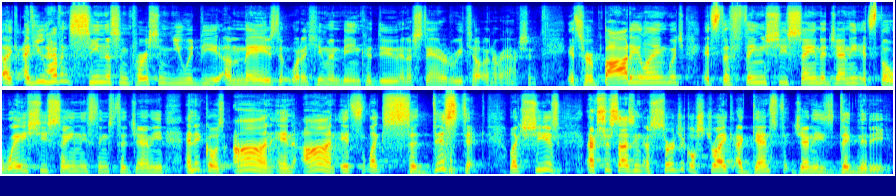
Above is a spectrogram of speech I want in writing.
like if you haven't seen this in person you would be amazed at what a human being could do in a standard retail interaction. It's her body language. It's the things she's saying to jenny. It's the way she's saying these things to jenny. And it goes on and on. It's like sadistic. Like she is exercising a surgical strike against jenny's dignity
